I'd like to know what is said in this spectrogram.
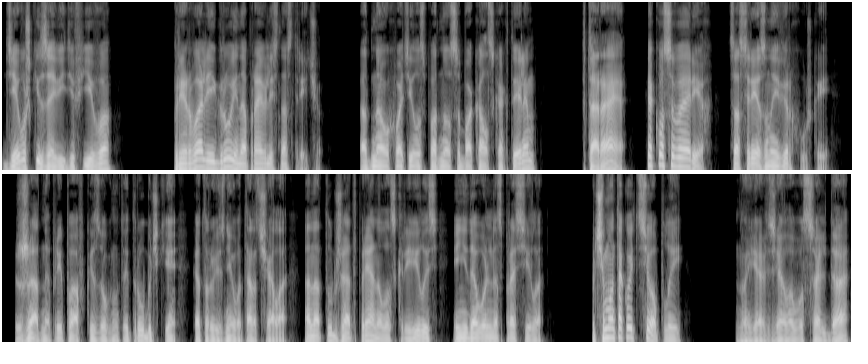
Девушки, завидев его, прервали игру и направились навстречу. Одна ухватила с подноса бокал с коктейлем, вторая — кокосовый орех со срезанной верхушкой. Жадно припав к изогнутой трубочке, которая из него торчала, она тут же отпрянула, скривилась и недовольно спросила. «Почему он такой теплый?» «Но я взял его со льда»,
